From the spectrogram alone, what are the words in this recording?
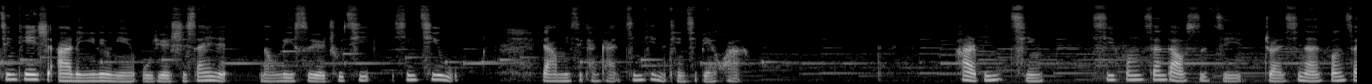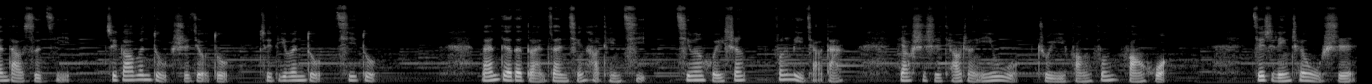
今天是二零一六年五月十三日，农历四月初七，星期五。让我们一起看看今天的天气变化。哈尔滨晴，西风三到四级转西南风三到四级，最高温度十九度，最低温度七度。难得的短暂晴好天气，气温回升，风力较大。要适时调整衣物，注意防风防火。截止凌晨五时，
